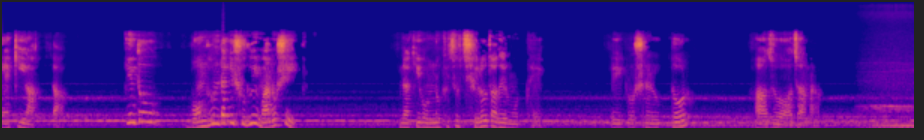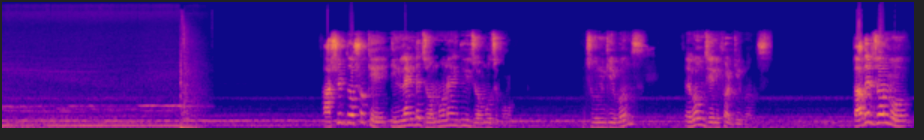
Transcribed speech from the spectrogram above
একই আত্মা। কিন্তু বন্ধনটা কি শুধুই মানসিক, নাকি অন্য কিছু ছিল তাদের মধ্যে? এই প্রশ্নের উত্তর আজও অজানা। আশির দশকে ইংল্যান্ডে জন্ম নেয় দুই যমজ বোন জুন গিবন্স এবং জেনিফার গিবন্স। তাদের জন্ম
